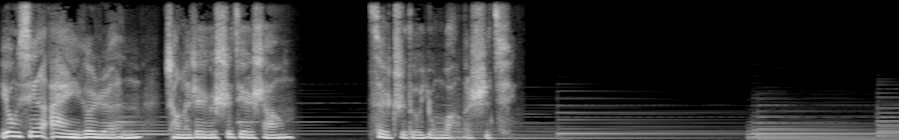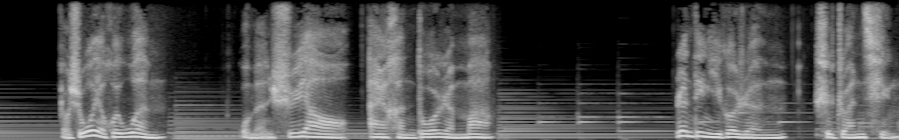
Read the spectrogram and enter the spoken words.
用心爱一个人，成了这个世界上最值得勇往的事情。有时我也会问：我们需要爱很多人吗？认定一个人是专情，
